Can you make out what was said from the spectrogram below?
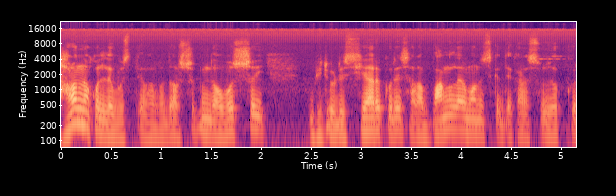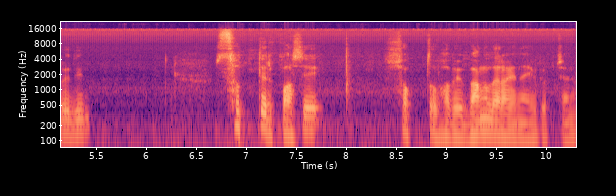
ধারণা করলে বুঝতে পারব। দর্শক কিন্তু অবশ্যই ভিডিওটি শেয়ার করে সারা বাংলার মানুষকে দেখার সুযোগ করে দিন। সত্যের পাশে শক্তভাবে বাংলার আয়না ইউটিউব চ্যানেল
